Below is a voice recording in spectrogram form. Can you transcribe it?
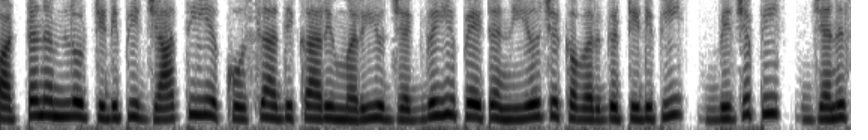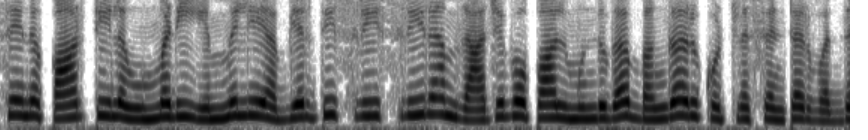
పట్టణంలో టిడిపి జాతీయ కోశాధికారి మరియు జగ్గయ్యపేట నియోజకవర్గ టిడిపి బిజెపి జనసేన పార్టీల ఉమ్మడి ఎమ్మెల్యే అభ్యర్థి శ్రీ శ్రీరామ్ రాజగోపాల్ ముందుగా బంగారు కొట్ల సెంటర్ వద్ద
